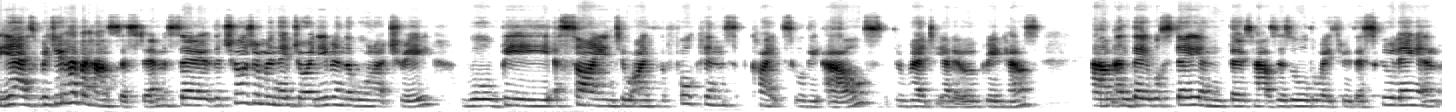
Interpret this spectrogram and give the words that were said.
Yes, we do have a house system. So the children, when they join, even the walnut tree, will be assigned to either the falcons, kites, or the owls, the red, yellow, or green house. Um, and they will stay in those houses all the way through their schooling, and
